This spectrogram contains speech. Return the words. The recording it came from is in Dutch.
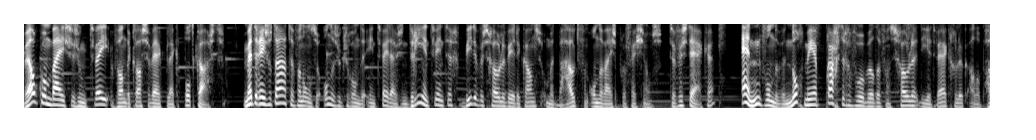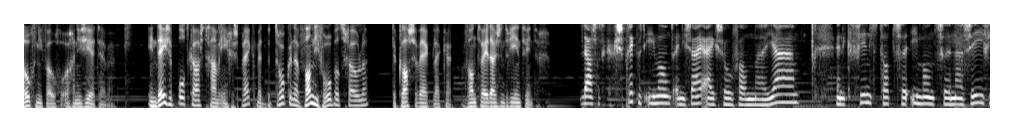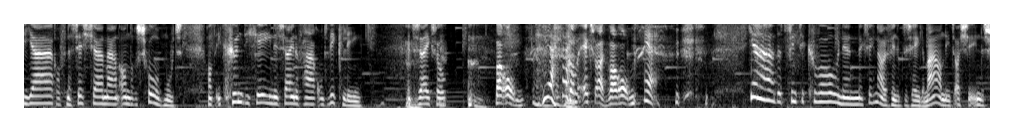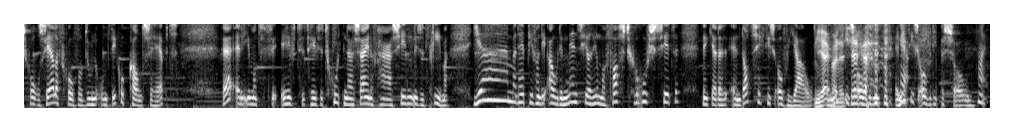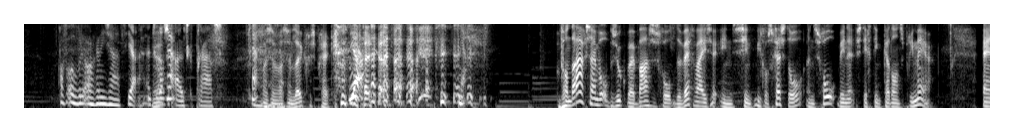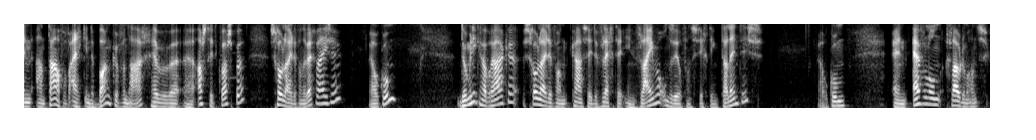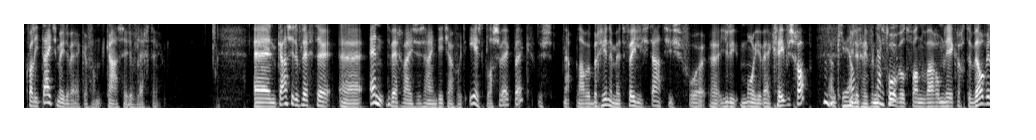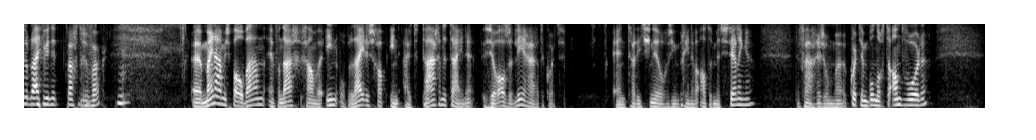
Welkom bij seizoen 2 van de Klassenwerkplek podcast. Met de resultaten van onze onderzoeksronde in 2023 bieden we scholen weer de kans om het behoud van onderwijsprofessionals te versterken. En vonden we nog meer prachtige voorbeelden van scholen die het werkgeluk al op hoog niveau georganiseerd hebben. In deze podcast gaan we in gesprek met betrokkenen van die voorbeeldscholen, de klassenwerkplekken van 2023. Laatst had ik een gesprek met iemand en die zei eigenlijk zo van uh, ja, en ik vind dat uh, iemand uh, na zeven jaar of na zes jaar naar een andere school moet. Want ik gun diegene zijn of haar ontwikkeling. En toen zei ik zo, waarom? Ja. Ik kwam echt zo uit, waarom? Ja. ja, dat vind ik gewoon. En ik zeg, nou dat vind ik dus helemaal niet. Als je in de school zelf gewoon voldoende ontwikkelkansen hebt hè, en iemand heeft het, heeft het goed naar zijn of haar zin, is het prima. Ja, maar dan heb je van die oude mensen die al helemaal vastgeroest zitten. Denk, ja, dat, en dat zegt iets over jou. Ja, en niet, iets zeggen. over, die, en niet iets over die persoon. Nee. Of over de organisatie. Ja, en toen was het uitgepraat. Ja. Was, een, was een leuk gesprek. Ja. Ja. Vandaag zijn we op bezoek bij basisschool De Wegwijzer in Sint-Michels-Gestel, een school binnen Stichting Cadans Primair. En aan tafel, of eigenlijk in de banken vandaag, hebben we uh, Astrid Kwaspen, schoolleider van De Wegwijzer. Welkom. Dominique Habrake, schoolleider van KC De Vlechter in Vlijmen, onderdeel van Stichting Talentis. Welkom. En Evelon Glaudemans, kwaliteitsmedewerker van KC De Vlechter. En KC De Vlechter uh, en De Wegwijzer zijn dit jaar voor het eerst klassenwerkplek. Dus nou, laten we beginnen met felicitaties voor uh, jullie mooie werkgeverschap. Dankjewel. Jullie geven het voorbeeld van waarom leerkrachten wel willen blijven in dit prachtige vak. Ja. Uh, mijn naam is Paul Baan en vandaag gaan we in op leiderschap in uitdagende tijden, zoals het lerarentekort. En traditioneel gezien beginnen we altijd met stellingen. De vraag is om uh, kort en bondig te antwoorden.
